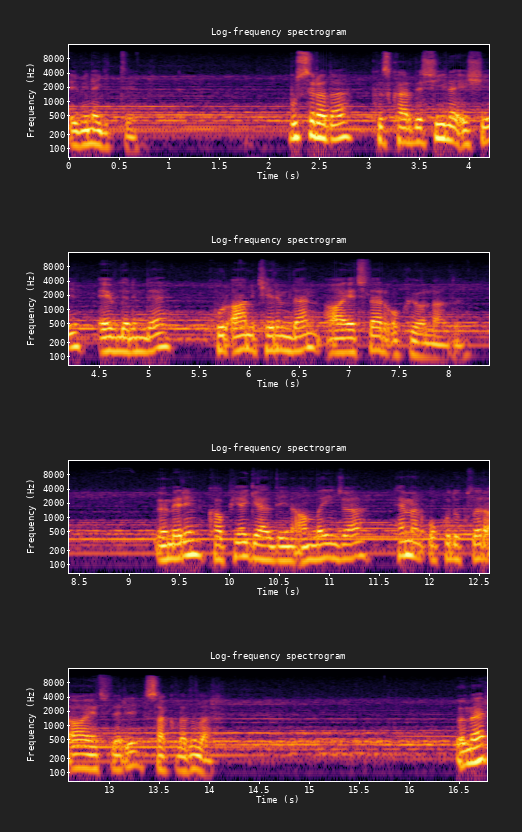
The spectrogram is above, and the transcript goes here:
evine gitti. Bu sırada kız kardeşiyle eşi evlerinde Kur'an-ı Kerim'den ayetler okuyorlardı. Ömer'in kapıya geldiğini anlayınca hemen okudukları ayetleri sakladılar. Ömer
